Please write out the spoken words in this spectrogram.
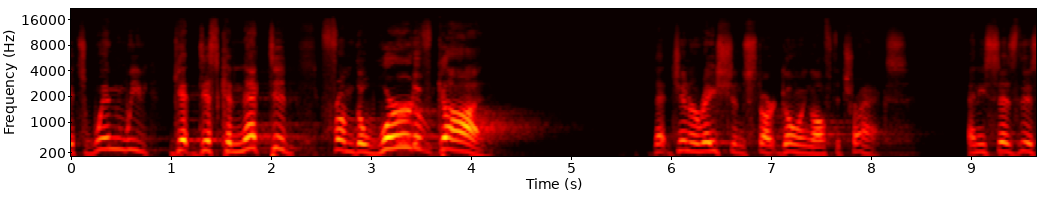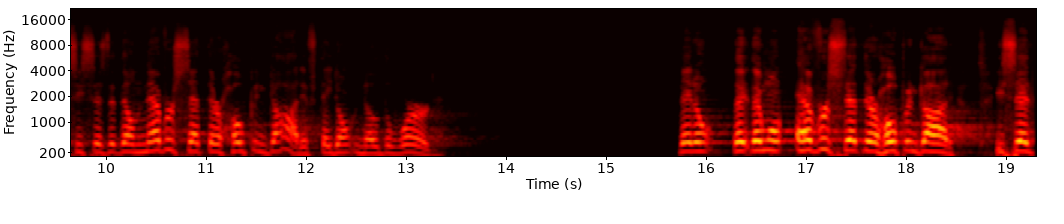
it's when we get disconnected from the Word of God that generations start going off the tracks. And he says this he says that they'll never set their hope in God if they don't know the Word. They, don't, they, they won't ever set their hope in God. He said,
